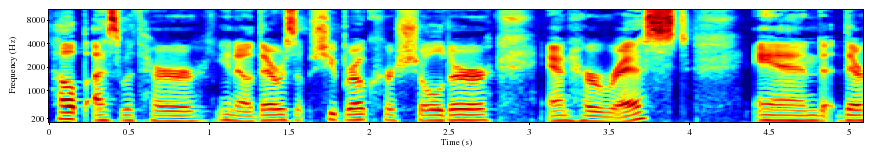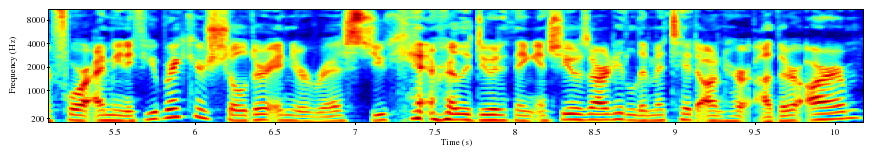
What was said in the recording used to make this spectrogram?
help us with her you know there was a, she broke her shoulder and her wrist and therefore i mean if you break your shoulder and your wrist you can't really do anything. And she was already limited on her other arm.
